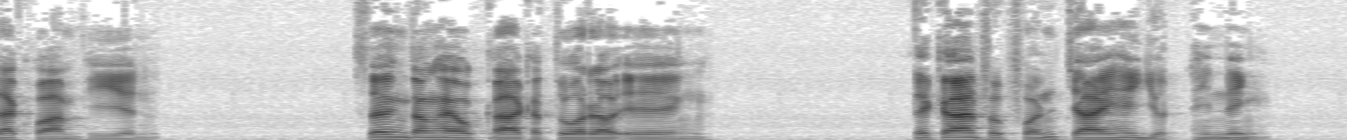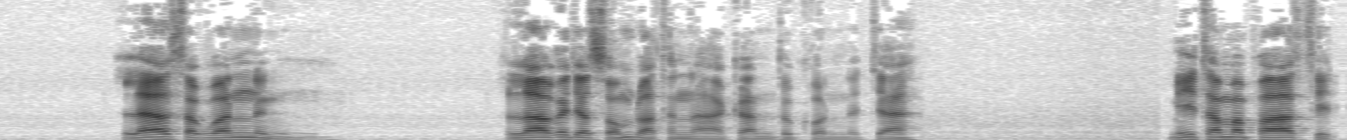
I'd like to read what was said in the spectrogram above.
และความเพียร ซึ่งต้องให้โอกาสกับตัวเราเอง ในการฝึกฝนใจให้หยุดให้นิ่ง แล้วสักวันหนึ่ง เราก็จะสมปรารถนากันทุกคนนะจ๊ะ มีธรรมภาสิทธิ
